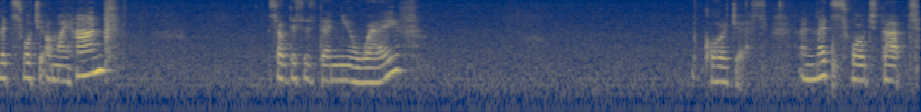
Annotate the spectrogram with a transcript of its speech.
Let's swatch it on my hand. So this is the new wave. Gorgeous. And let's swatch that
